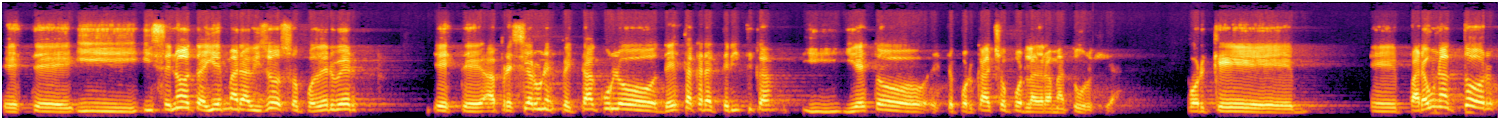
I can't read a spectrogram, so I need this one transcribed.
Este, y, se nota y es maravilloso poder ver, este, apreciar un espectáculo de esta característica y, esto este, por cacho por la dramaturgia. Porque eh, para un actor,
